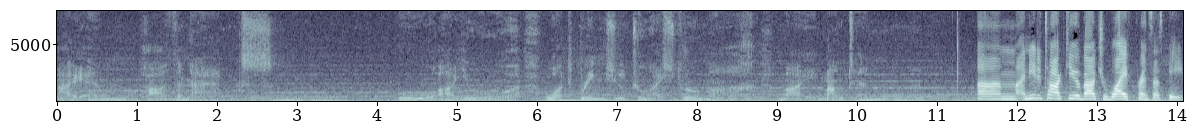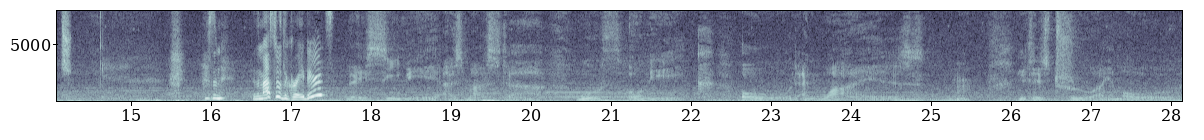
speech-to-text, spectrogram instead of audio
I am Paarthurnax. Who are you? What brings you to my Strunmah, my mountain? Um, I need to talk to you about your wife, Princess Peach. Isn't the master of the Greybeards? They see me as master. Wuth Onik, old and wise. Hmm. It is true I am old.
